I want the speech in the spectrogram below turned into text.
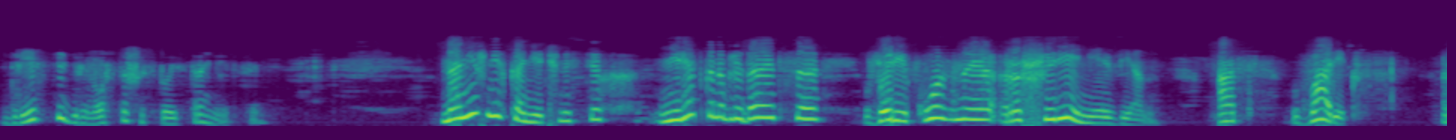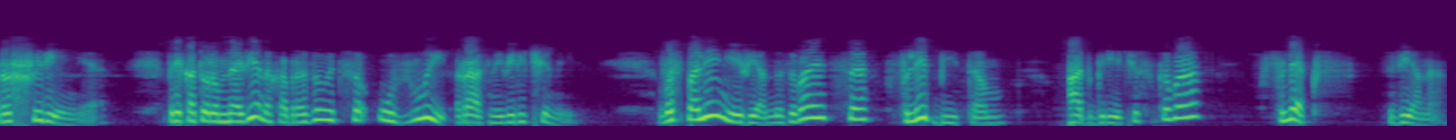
296 страницы. На нижних конечностях нередко наблюдается варикозное расширение вен от варикс – расширение, при котором на венах образуются узлы разной величины. Воспаление вен называется флебитом, от греческого флекс – вена.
